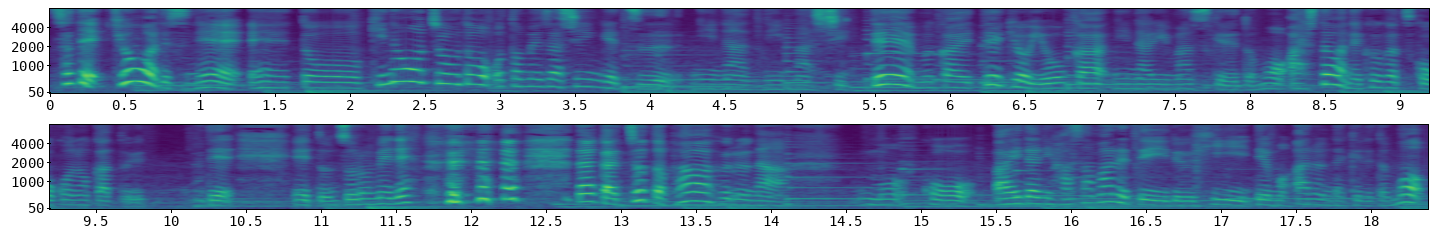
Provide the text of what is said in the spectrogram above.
さて今日はですね、えーと、昨日ちょうど乙女座新月になりまして迎えて今日8日になりますけれども明日はね9月9日というで、えーと、ゾロ目ね。なんかちょっとパワフルなもこう間に挟まれている日でもあるんだけれども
